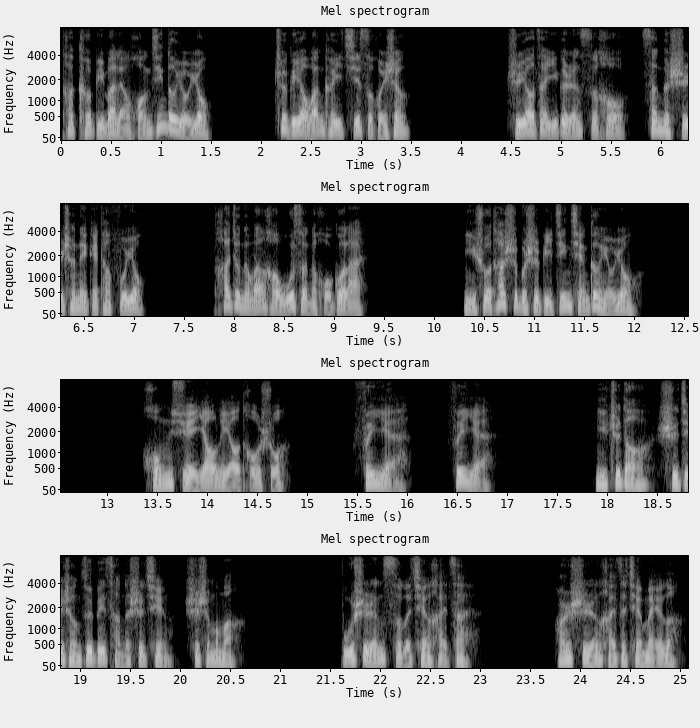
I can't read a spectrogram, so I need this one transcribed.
它可比万两黄金都有用。这个药丸可以起死回生，只要在一个人死后三个时辰内给他服用，他就能完好无损的活过来。你说他是不是比金钱更有用？红雪摇了摇头说：“非也，非也。你知道世界上最悲惨的事情是什么吗？不是人死了钱还在，而是人还在钱没了。”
